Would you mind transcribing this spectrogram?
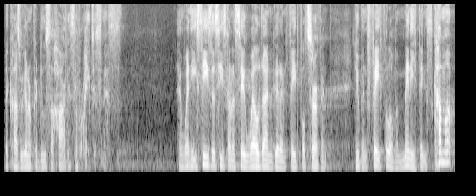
because we're going to produce a harvest of righteousness. And when he sees us, he's going to say, Well done, good and faithful servant. You've been faithful over many things. Come up,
